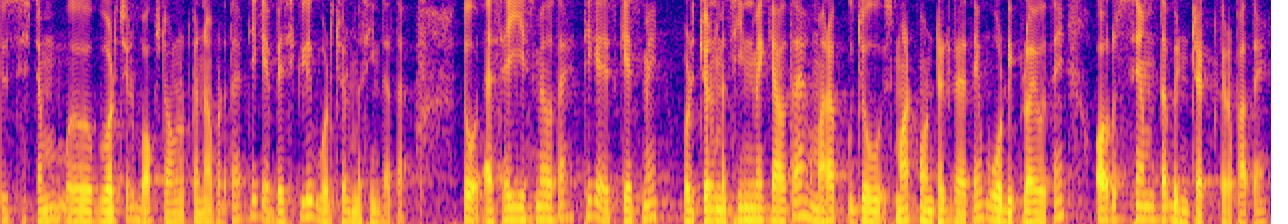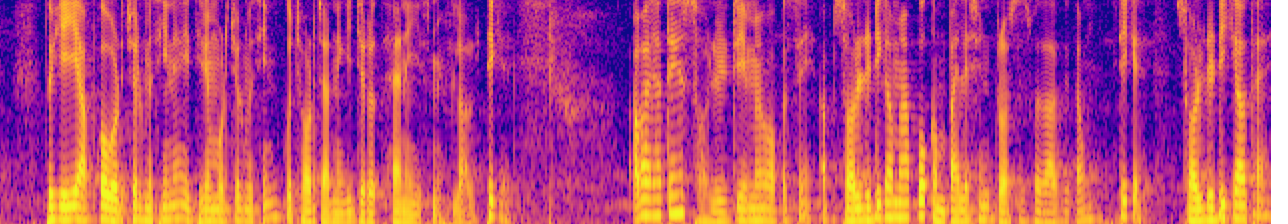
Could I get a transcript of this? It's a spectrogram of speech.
system virtual box download करना पड़ता है, ठीक है? बेसिकली वर्चुअल मशीन रहता है। तो ऐसा ही इसमें होता है, ठीक है? इस केस में वर्चुअल मशीन में क्या होता है? हमारा जो स्मार्ट कॉन्ट्रैक्ट रहते हैं, वो डिप्लॉय होते हैं और उससे हम तब इंटरेक्ट कर पाते हैं। तो यही आपका वर्चुअल मशीन है इथीरियम वर्चुअल मशीन कुछ और जानने की ज़रूरत है नहीं इसमें फ़िलहाल, ठीक है? अब आ जाते हैं सॉलिडिटी में वापस से। अब सॉलिडिटी का मैं आपको कंपाइलेशन प्रोसेस बता देता हूँ, ठीक है? सॉलिडिटी क्या होता है?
